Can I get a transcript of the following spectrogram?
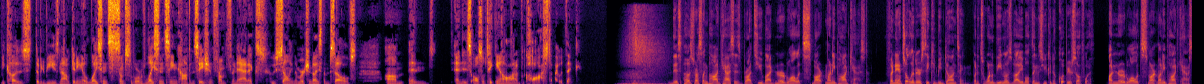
because WWE is now getting a license, some sort of licensing compensation from Fanatics, who's selling the merchandise themselves, um, and and is also taking a lot of the cost. I would think. This post wrestling podcast is brought to you by NerdWallet's Smart Money Podcast. Financial literacy can be daunting, but it's one of the most valuable things you can equip yourself with. On NerdWallet's Smart Money Podcast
